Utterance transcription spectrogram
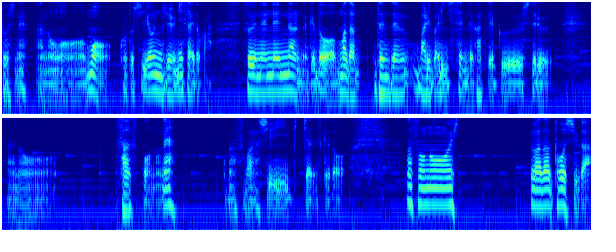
投手ね、あの、もう今年42歳とか、そういう年齢になるんだけど、まだ全然バリバリ一戦で活躍してる、あの、サウスポーのね、まあ、素晴らしいピッチャーですけど、まあ、その和田投手が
